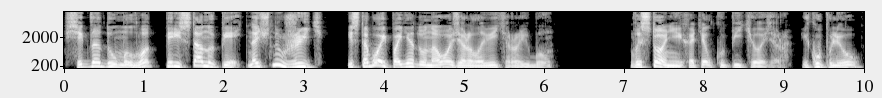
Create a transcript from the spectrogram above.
Всегда думал, вот перестану петь, начну жить, и с тобой поеду на озеро ловить рыбу. В Эстонии хотел купить озеро. И куплю.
